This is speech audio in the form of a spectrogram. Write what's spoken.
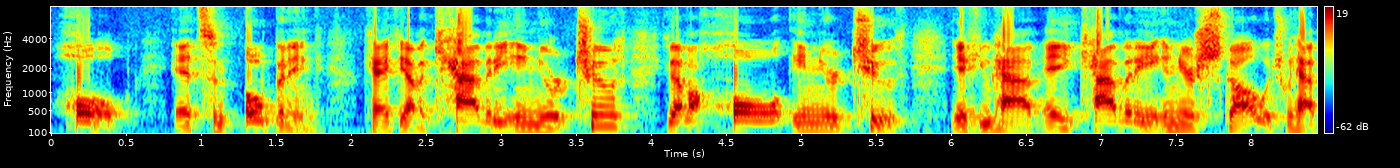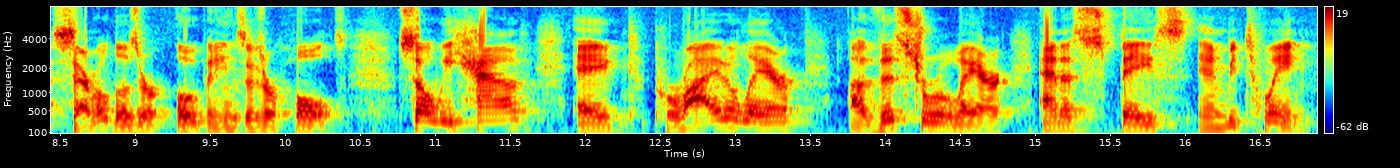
hole. It's an opening. Okay, if you have a cavity in your tooth, you have a hole in your tooth. If you have a cavity in your skull, which we have several, those are openings, those are holes. So we have a parietal layer, a visceral layer, and a space in between.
